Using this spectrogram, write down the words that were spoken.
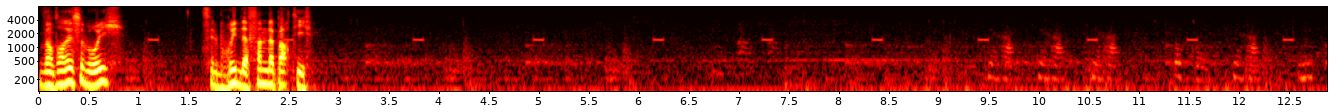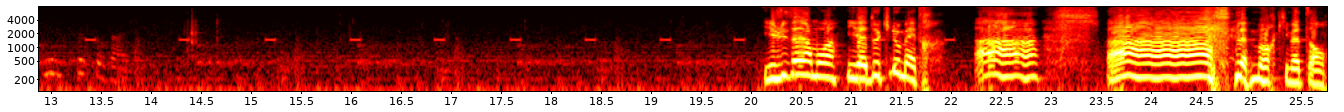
Vous entendez ce bruit? C'est le bruit de la fin de la partie. Il est juste derrière moi, il est à 2 km. Ah Ah C'est la mort qui m'attend.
